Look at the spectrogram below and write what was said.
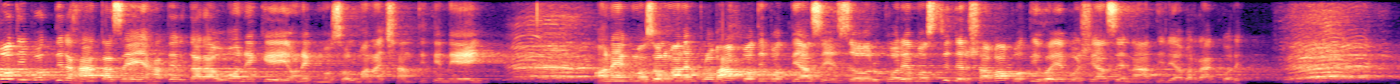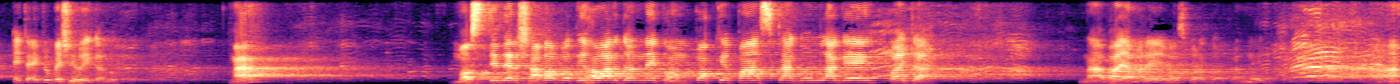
প্রতিপত্তির হাত আছে হাতের দ্বারাও অনেকে অনেক মুসলমান শান্তিতে নেই। অনেক মুসলমানের প্রভাব প্রতিপত্তি আছে। জোর করে মসজিদের সভাপতি হয়ে বসে আছে, না দিলে আবার রাগ করে। এটা একটু বেশি হয়ে গেল। হ্যাঁ? মসজিদের সভাপতি হওয়ার জন্য কমপক্ষে পাঁচটা গুণ লাগে। কয়টা? না ভাই, আমার এই বাস করার দরকার নেই। হ্যাঁ?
